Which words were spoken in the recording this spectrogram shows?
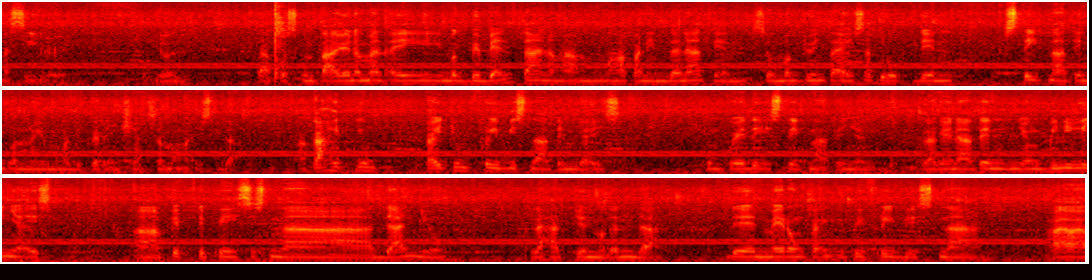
na sealer. Yun tapos kung tayo naman ay magbebenta ng mga paninda natin so mag-join tayo sa group then state natin kung ano yung mga diferensya sa mga isda. Ah, kahit yung kahit yung freebies natin guys kung pwede state natin yun. Lagay natin yung binili niya is ah, 50 pesos na danyo. Lahat yun maganda. Then meron kang ipi-freebies na ah,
